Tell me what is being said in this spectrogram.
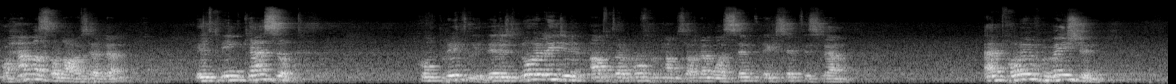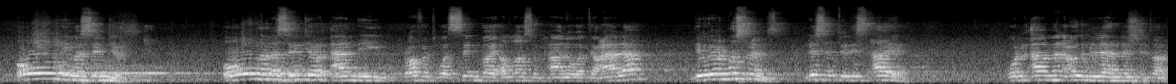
Muhammad it's being cancelled completely. There is no religion after Prophet Muhammad was sent except Islam. And for information, all the messengers, all the messenger and the Prophet was sent by Allah subhanahu wa ta'ala, they were Muslims. Listen to this ayah. قل آمن أعوذ بالله من الشيطان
